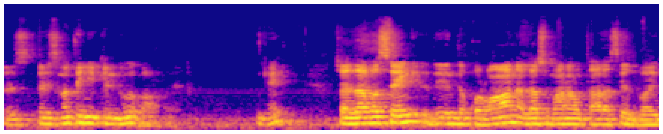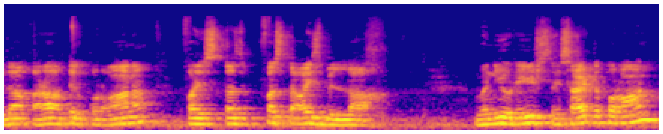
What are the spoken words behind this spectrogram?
There's, there is nothing you can do about it. Okay? So as I was saying, the- in the Quran, Allah subhanahu wa ta'ala says, وَإِذَا قَرَأْتِ الْقُرْآنَ فَاسْتَعِذْ بِاللَّهِ When you read, recite the Quran,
